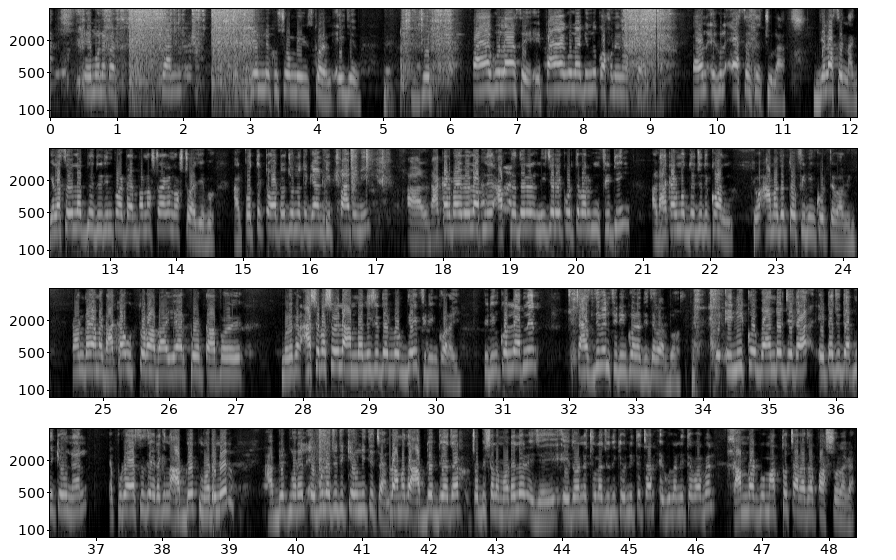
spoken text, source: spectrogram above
এই মনে করেন যেমনি খুশি ইউজ করেন। এই যে পায়াগুলা আছে, এই পায়াগুলা কিন্তু কখনোই নষ্ট হয় কারণ এগুলো এস এস এর চুলা। গেলাসের না, গেলাসের হলে আপনি দুই দিন পর টেম্পার নষ্ট হয়ে নষ্ট হয়ে যাবে আর প্রত্যেকটা অটোর জন্য তো গ্যারান্টি পাবেনি আর ঢাকার বাইরে হলে আপনি, আপনাদের নিজেরাই করতে পারবেন ফিটিং আর ঢাকার মধ্যে যদি কন, কেউ আমাদের তো ফিটিং করতে পারবেন। কারণ ভাই, আমার ঢাকা, উত্তরা বা এয়ারপোর্ট তারপরে মনে করেন আশেপাশে হলে আমরা নিজেদের লোক দিয়েই ফিটিং করাই। ফিটিং করলে আপনি চার্জ দিবেন ফিটিং করে দিতে পারব। তো এই নিকো ব্র্যান্ডের যেটা, এটা যদি আপনি কেউ নেন পুরো আছে যে এটা কিন্তু আপডেট মডেলের আপডেট মডেল এগুলো যদি কেউ নিতে চান আমাদের আপডেট দুই হাজার চব্বিশ সালের মডেলের এই যে এই- ধরনের চুলা যদি কেউ নিতে চান, এগুলো নিতে পারবেন। দাম রাখব মাত্র চার হাজার পাঁচশো টাকা।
